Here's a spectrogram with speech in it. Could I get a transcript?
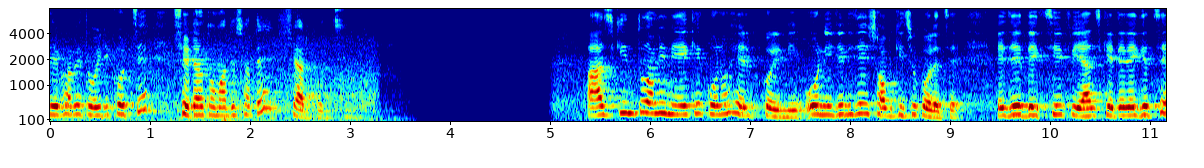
যেভাবে তৈরি করছে সেটা তোমাদের সাথে শেয়ার করছি। আজ কিন্তু আমি মেয়েকে কোনো হেল্প করিনি। ও নিজে নিজেই সব কিছু করেছে। এই যে দেখছি পেঁয়াজ কেটে রেখেছে,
